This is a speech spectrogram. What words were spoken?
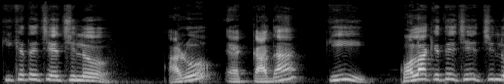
কি খেতে চেয়েছিল? আরও এক কাদা কি? কলা খেতে চেয়েছিল।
